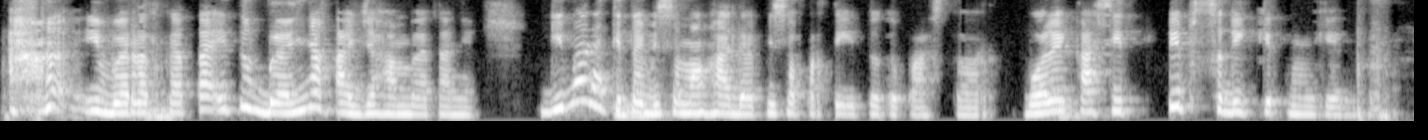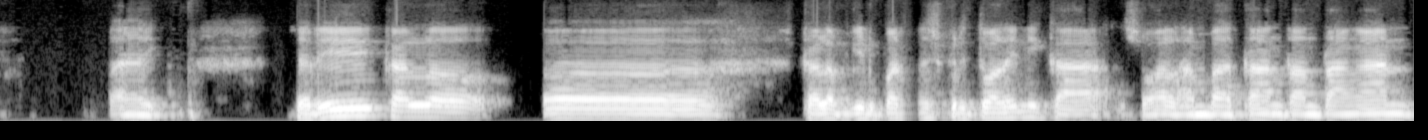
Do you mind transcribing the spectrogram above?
Ibarat kata itu banyak aja hambatannya. Gimana kita bisa menghadapi seperti itu tuh Pastor? Boleh kasih tips sedikit mungkin? Baik. Jadi kalau eh, dalam kehidupan spiritual ini kak soal hambatan tantangan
